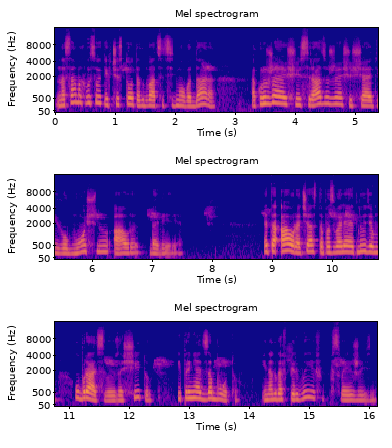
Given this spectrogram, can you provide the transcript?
На самых высоких частотах 27-го дара – окружающие сразу же ощущают его мощную ауру доверия. Эта аура часто позволяет людям убрать свою защиту и принять заботу, иногда впервые в своей жизни.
